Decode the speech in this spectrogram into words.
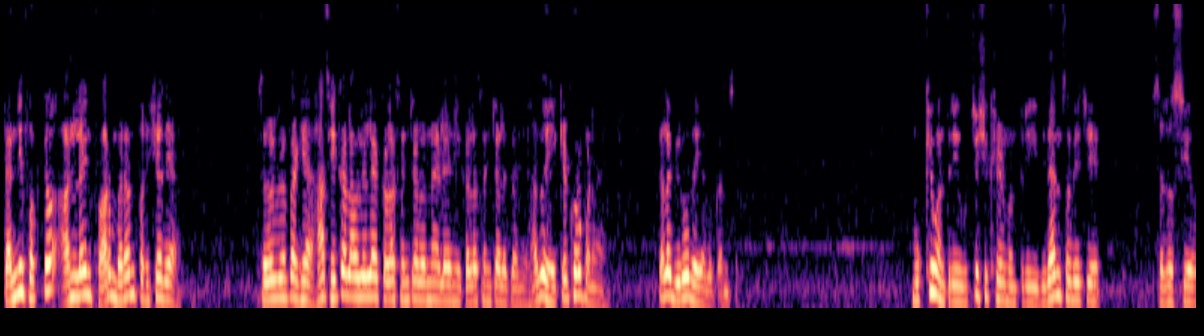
त्यांनी फक्त ऑनलाईन फॉर्म भरा परीक्षा द्या. सरळता घ्या. हाच हेका लावलेला आहे कला संचालनालयाने कला संचालकांनी. हा जो हेकेखोरपणा आहे त्याला विरोध आहे या लोकांचा. मुख्यमंत्री उच्च शिक्षण मंत्री विधानसभेचे सदस्य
